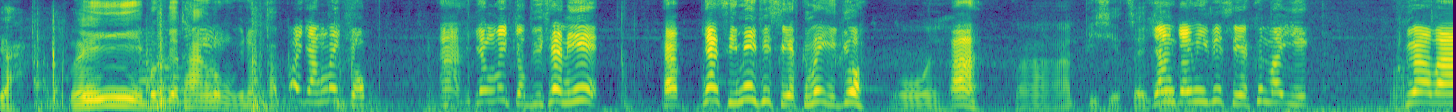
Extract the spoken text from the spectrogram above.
อย่าเฮ้ยเบิ่งแต่ทางลงพี่น้องครับ ก็ยังไม่จบ อ่ายังไม่จบอยู่แค่นี้ ครับยังสีมีพิเศษขึ้นมาอีกอยู่ โอ้ยอ่าบาดพิเศษใส่ยังจะมีพิเศษขึ้นมาอีก เพื่อว่า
